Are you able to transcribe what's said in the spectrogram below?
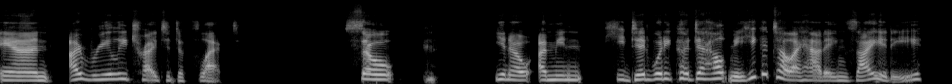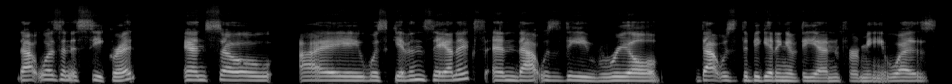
And I really tried to deflect. So, you know, I mean, he did what he could to help me. He could tell I had anxiety. That wasn't a secret. And so I was given Xanax and that was the real that was the beginning of the end for me was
